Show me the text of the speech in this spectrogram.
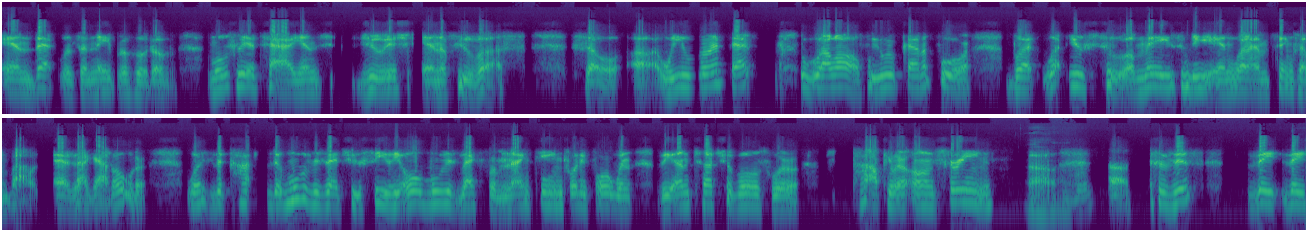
and that was a neighborhood of mostly Italians, Jewish, and a few of us. So uh, we weren't that well off. We were kind of poor. But what used to amaze me and what I'm thinking about as I got older was the co- the movies that you see, the old movies back from 1924 when the Untouchables were popular on screen. Uh, Mhm. uh, this they they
